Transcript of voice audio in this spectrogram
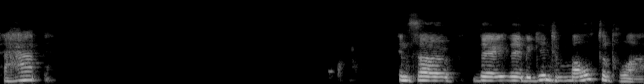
to happen. And so they, they begin to multiply.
